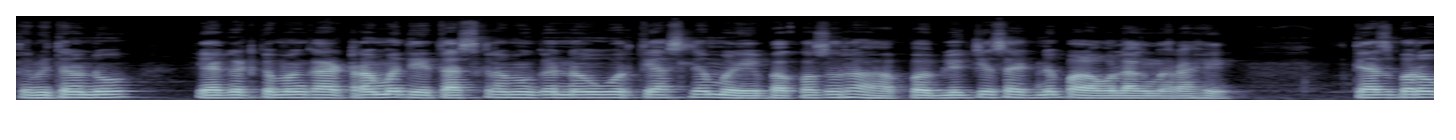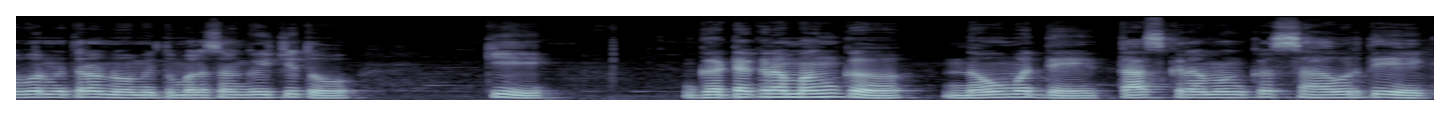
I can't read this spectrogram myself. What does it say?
तर मित्रांनो या गट क्रमांक अठरामध्ये तास क्रमांक नऊवरती असल्यामुळे बकासूर हा पब्लिकच्या साईडनं पळावा लागणार आहे. त्याचबरोबर मित्रांनो मी तुम्हाला सांगू इच्छितो की गट क्रमांक नऊमध्ये तास क्रमांक सहावरती एक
